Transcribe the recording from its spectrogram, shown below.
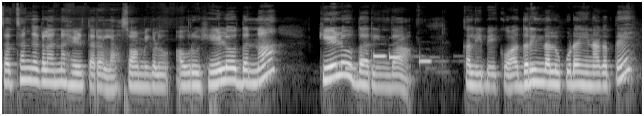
ಸತ್ಸಂಗಗಳನ್ನು ಹೇಳ್ತಾರಲ್ಲ ಸ್ವಾಮಿಗಳು, ಅವರು ಹೇಳೋದನ್ನು ಕೇಳೋದರಿಂದ ಕಲಿಬೇಕು. ಅದರಿಂದಲೂ ಕೂಡ ಏನಾಗುತ್ತೆ?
